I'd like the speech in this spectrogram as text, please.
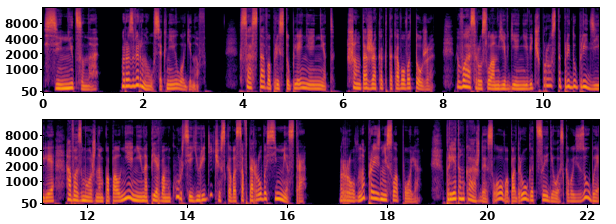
«Синицына!» — развернулся к ней Логинов. «Состава преступления нет, шантажа как такового тоже. Вас, Руслан Евгеньевич, просто предупредили о возможном пополнении на первом курсе юридического со второго семестра». Ровно произнесла Поля. При этом каждое слово подруга цедила сквозь зубы,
